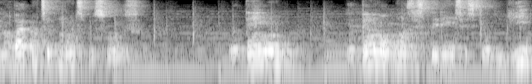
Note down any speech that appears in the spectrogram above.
não vai acontecer com muitas pessoas. Eu tenho, eu tenho algumas experiências que eu vivi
